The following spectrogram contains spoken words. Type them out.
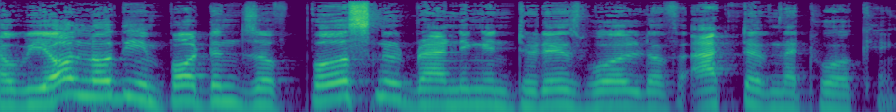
Now we all know the importance of personal branding in today's world of active networking.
